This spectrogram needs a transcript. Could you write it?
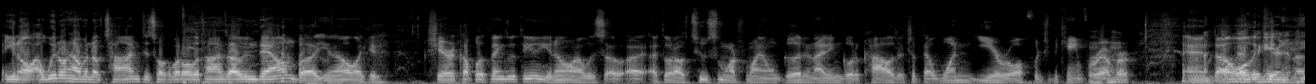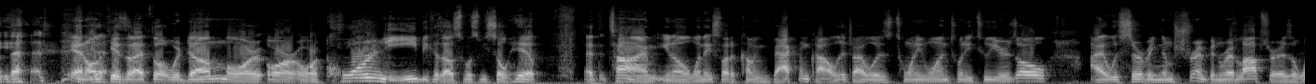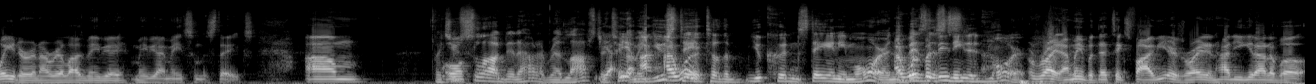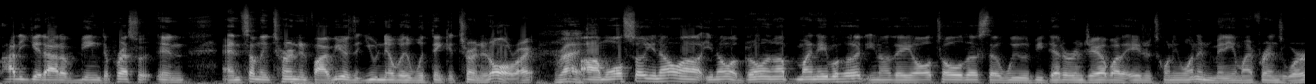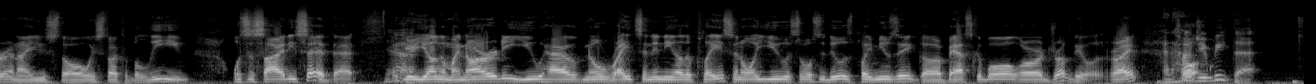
you know, we don't have enough time to talk about all the times I've been down, but you know, I can share a couple of things with you. You know, I was uh, I, I thought I was too smart for my own good, and I didn't go to college. I took that one year off, which became forever. And uh, all the hearing about that. yeah, and all Yeah. the kids that I thought were dumb or, or or corny because I was supposed to be so hip at the time, you know, when they started coming back from college, I was 21, 22 years old. I was serving them shrimp and Red Lobster as a waiter, and I realized maybe I maybe I made some mistakes. Um, But you Also- slogged it out at Red Lobster Yeah, too. yeah, I mean, you I- stayed till the you couldn't stay anymore, and the would, business these- needed more. Right. I mean, but that takes five years, right? And how do you get out of a how do you get out of being depressed and and something turned in five years that you never would think it turned at all, right? Right. Um. Also, you know, uh, you know, uh, growing up in my neighborhood, you know, they all told us that we would be dead or in jail by the age of twenty one, and many of my friends were, and I used to always start to believe what society said that Yeah. if you're young, a minority, you have no rights in any other place, and all you are supposed to do is play music or basketball or a drug dealer, right? And So- how'd you beat that?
